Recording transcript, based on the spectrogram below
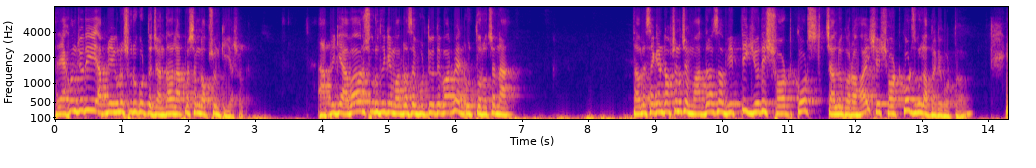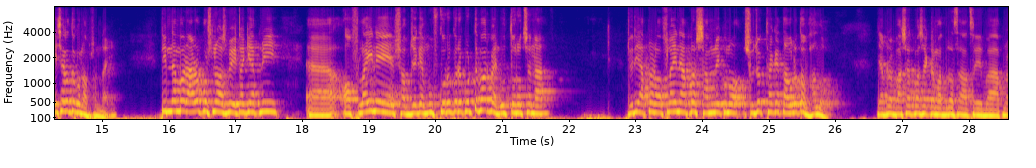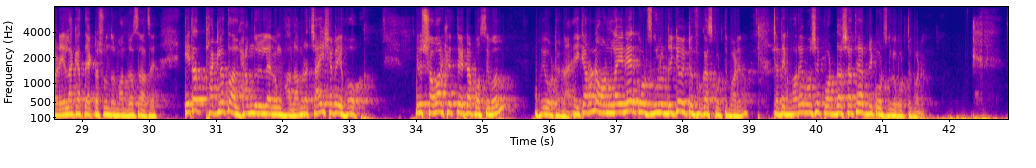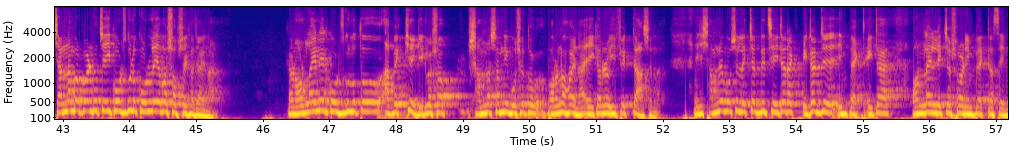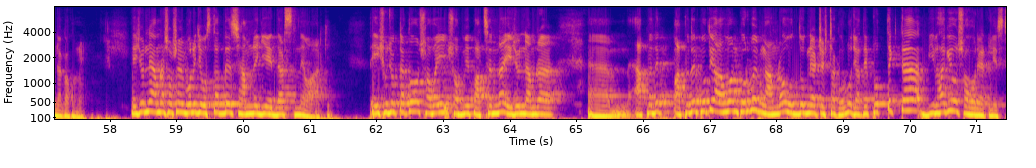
তাহলে এখন যদি আপনি এগুলো শুরু করতে চান, তাহলে আপনার সামনে অপশন কি আসলে? আপনি কি আবার শুরু থেকে মাদ্রাসায় ভর্তি হতে পারবেন? উত্তর হচ্ছে না। তাহলে সেকেন্ড অপশন হচ্ছে মাদ্রাসা ভিত্তিক যদি শর্ট কোর্স চালু করা হয়, সেই শর্ট কোর্সগুলো আপনাকে করতে হবে। এছাড়া তো কোনো অপশন নাই। তিন নম্বর আরও প্রশ্ন আসবে, এটা কি আপনি অফলাইনে সব জায়গায় মুভ করে করে করতে পারবেন? উত্তর হচ্ছে না। যদি আপনার অফলাইনে আপনার সামনে কোনো সুযোগ থাকে, তাহলে তো ভালো। যে আপনার বাসার পাশে একটা মাদ্রাসা আছে বা আপনার এলাকাতে একটা সুন্দর মাদ্রাসা আছে, এটা থাকলে তো আলহামদুলিল্লাহ এবং ভালো। আমরা চাই সেটাই হোক। কিন্তু সবার ক্ষেত্রে এটা পসিবল হয়ে ওঠে না। এই কারণে অনলাইনের কোর্সগুলোর দিকেও একটু ফোকাস করতে পারেন। যাতে ঘরে বসে পর্দার সাথে আপনি কোর্সগুলো করতে পারেন। চার নম্বর পয়েন্ট হচ্ছে এই কোর্সগুলো করলেই আবার সব শেখা যায় না। কারণ অনলাইনের কোর্সগুলো তো আপেক্ষিক। এগুলো সব সামনাসামনি বসে তো পড়ানো হয় না, এই কারণে ইফেক্টটা আসে না। এই যে সামনে বসে লেকচার দিচ্ছে, এটার এটার যে ইম্প্যাক্ট এটা অনলাইন লেকচার শোনার ইম্প্যাক্টটা সেম না কখনোই। এই জন্য আমরা সবসময় বলি যে, ওস্তাদদের সামনে গিয়ে দার্স নেওয়া আর কি। এই সুযোগটা তো সবাই, সব মেয়ে পাচ্ছেন না, এই জন্য আমরা আপনাদের আপনাদের প্রতি আহ্বান করব এবং আমরাও উদ্যোগ নেওয়ার চেষ্টা করব যাতে প্রত্যেকটা বিভাগীয় শহরে অ্যাটলিস্ট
